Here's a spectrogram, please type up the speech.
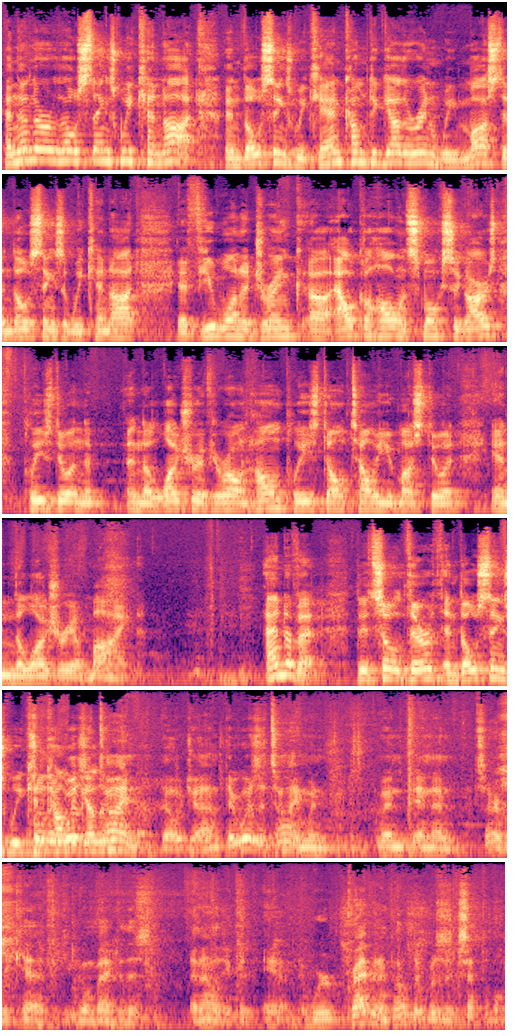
and then there are those things we cannot. And those things we can come together in we must and those things that we cannot. If you want to drink uh, alcohol and smoke cigars please do it in the in the luxury of your own home. Please don't tell me you must do it in the luxury of mine. End of it. So there and those things we can So there come was together a time, though, John. There was a time when, when, and I'm sorry, we can't keep going back to this analogy, but you know, where crapping in public was acceptable.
